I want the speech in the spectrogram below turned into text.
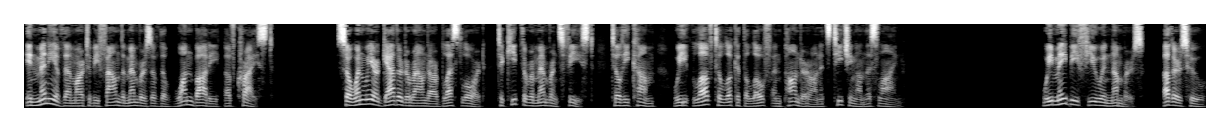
In many of them are to be found the members of the one body of Christ. So when we are gathered around our blessed Lord, to keep the remembrance feast, till he come, we love to look at the loaf and ponder on its teaching on this line. We may be few in numbers, others who,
